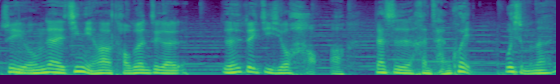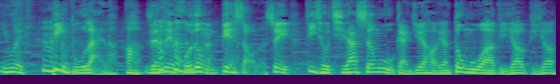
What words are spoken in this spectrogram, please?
所以我们在今年啊讨论这个人类对地球好啊，但是很惭愧。为什么呢？因为病毒来了 啊，人类活动变少了，所以地球其他生物感觉好像动物啊比较比较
